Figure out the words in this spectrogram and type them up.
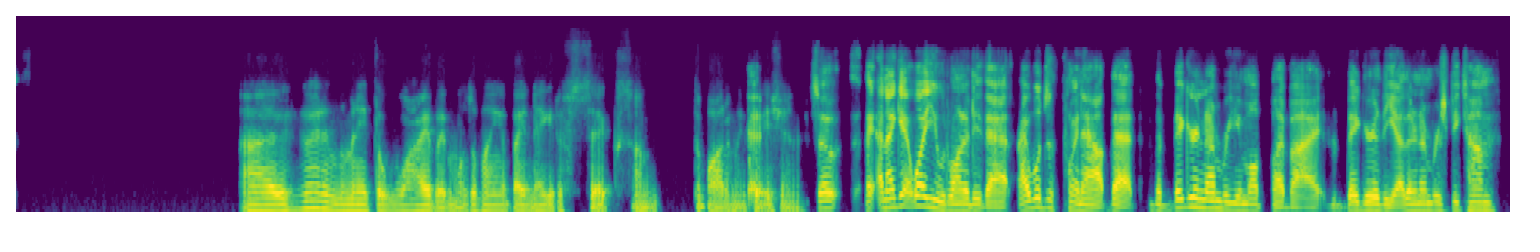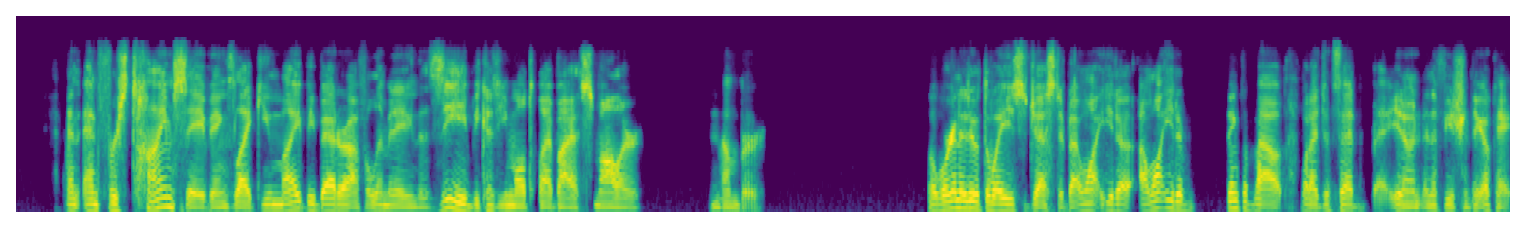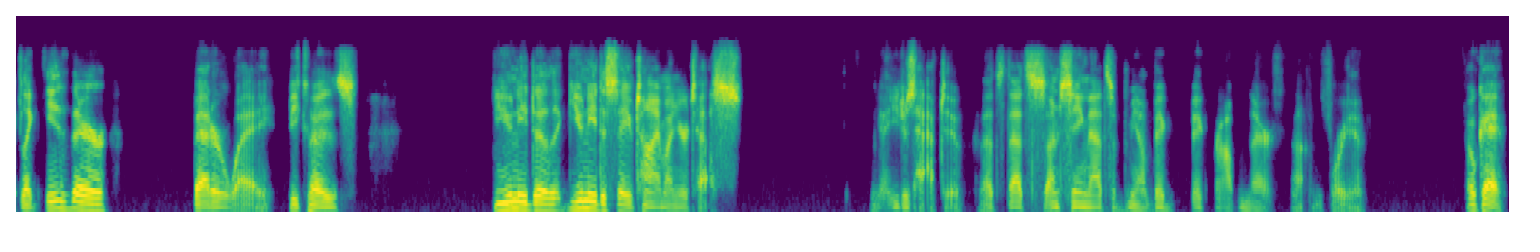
Uh, we can go ahead and eliminate the y by multiplying it by negative six on the bottom equation. So, and I get why you would want to do that. I will just point out that the bigger number you multiply by, the bigger the other numbers become. And, and for time savings, like you might be better off eliminating the z because you multiply by a smaller number. But we're going to do it the way you suggested. But I want you to, I want you to think about what I just said, you know, in, in the future and think, okay, like, is there better way? Because you need to, you need to save time on your tests. Yeah, you just have to. That's, that's, I'm seeing that's a, you know, big, big problem there um, for you. Okay.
